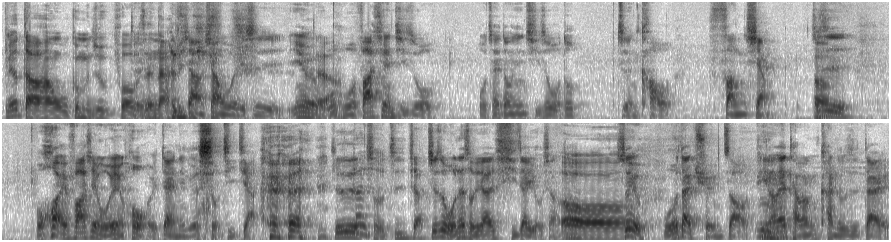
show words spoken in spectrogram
没有导航我根本就不知道我在哪里。像像我也是，因为我我发现其实我我在东京骑车我都只能靠方向，就是我后来发现我有点后悔带那个手机架，就是带手机架，就是我那手机架是吸在油箱上，哦，所以我又带全罩，平常在台湾看都是带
